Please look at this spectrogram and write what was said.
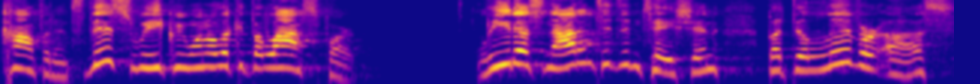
confidence. This week, we want to look at the last part. Lead us not into temptation, but deliver us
